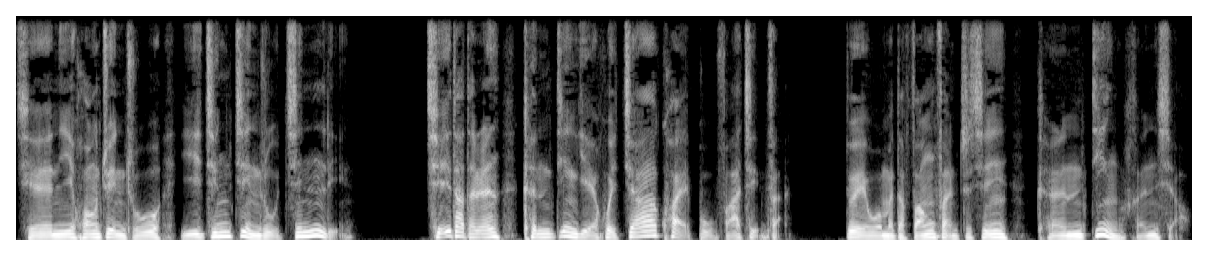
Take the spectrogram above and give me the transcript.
且霓凰郡主已经进入金陵，其他的人肯定也会加快步伐进犯。对我们的防范之心肯定很小，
